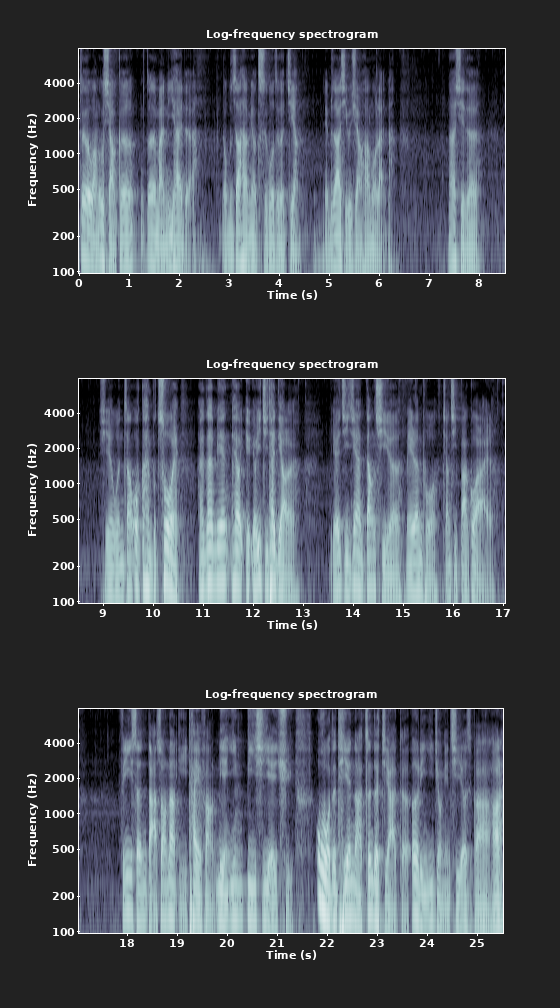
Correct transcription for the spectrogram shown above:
这个网络小哥真的蛮厉害的啊！我不知道他有没有吃过这个酱。也不知道他喜不喜欢花木兰啊。那写的写的文章，我看不错诶，还在那边还有有有一集太屌了，有一集竟然当起了媒人婆，讲起八卦来了。飞神打算让以太坊联姻 BCH，我的天呐，真的假的？二零一九年七月二十八号，好了，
